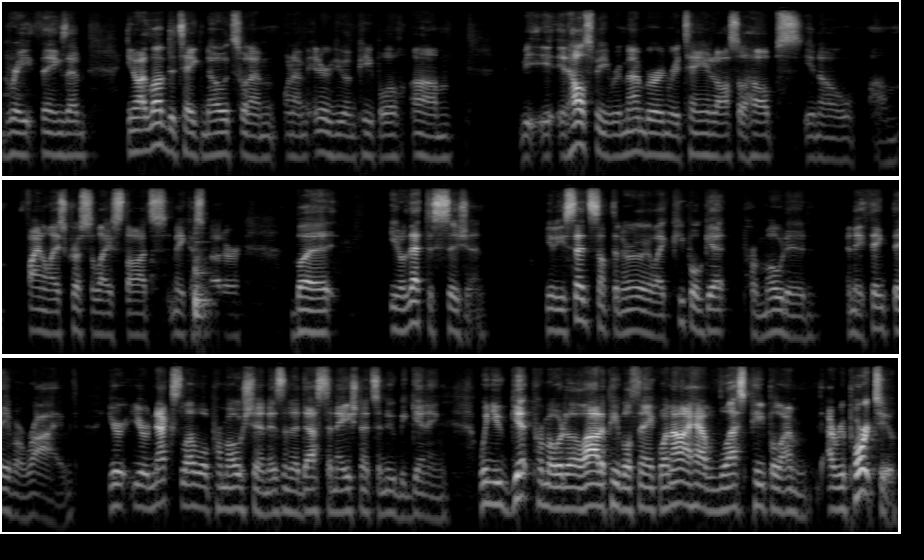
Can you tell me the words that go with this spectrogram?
great things. I'm, you know, I love to take notes when I'm, when I'm interviewing people. Um, it, it helps me remember and retain. It also helps, you know, um, finalize, crystallize thoughts, make us better. But you know that decision. You know, you said something earlier like people get promoted and they think they've arrived. Your your next level promotion isn't a destination; it's a new beginning. When you get promoted, a lot of people think, "Well, now I have less people I'm I report to."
